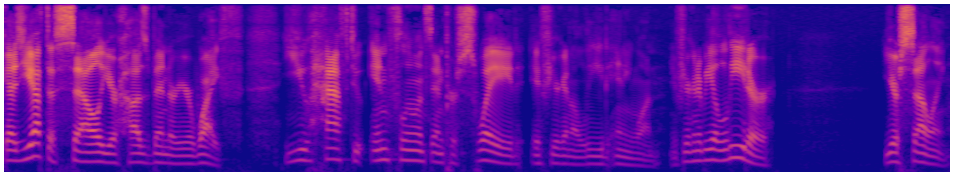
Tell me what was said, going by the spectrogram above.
Guys, you have to sell your husband or your wife. You have to influence and persuade if you're going to lead anyone. If you're going to be a leader, you're selling,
